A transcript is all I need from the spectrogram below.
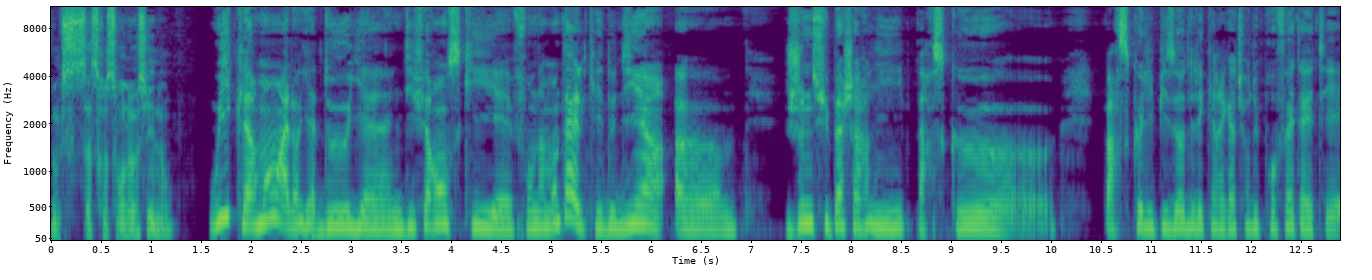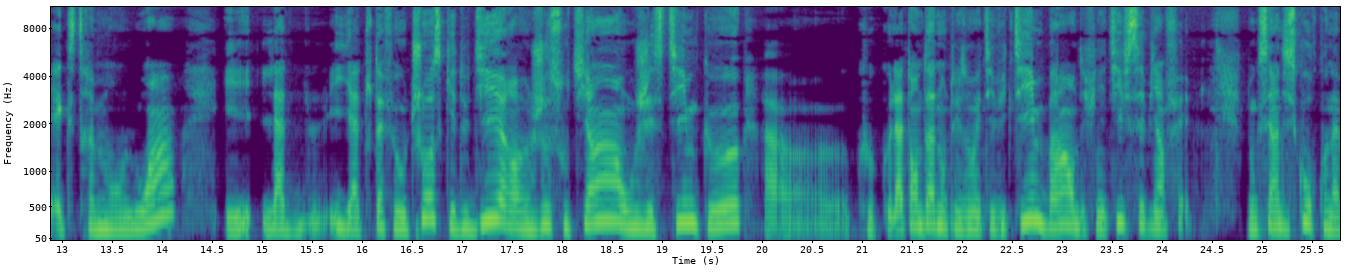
donc ça se ressent là aussi, non? Oui, clairement. Alors il y il y a une différence qui est fondamentale, qui est de dire je ne suis pas Charlie parce que parce que l'épisode des caricatures du prophète a été extrêmement loin. Et là, il y a tout à fait autre chose qui est de dire je soutiens ou j'estime que, euh, que, que l'attentat dont ils ont été victimes, ben en définitive, c'est bien fait. Donc c'est un discours qu'on a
